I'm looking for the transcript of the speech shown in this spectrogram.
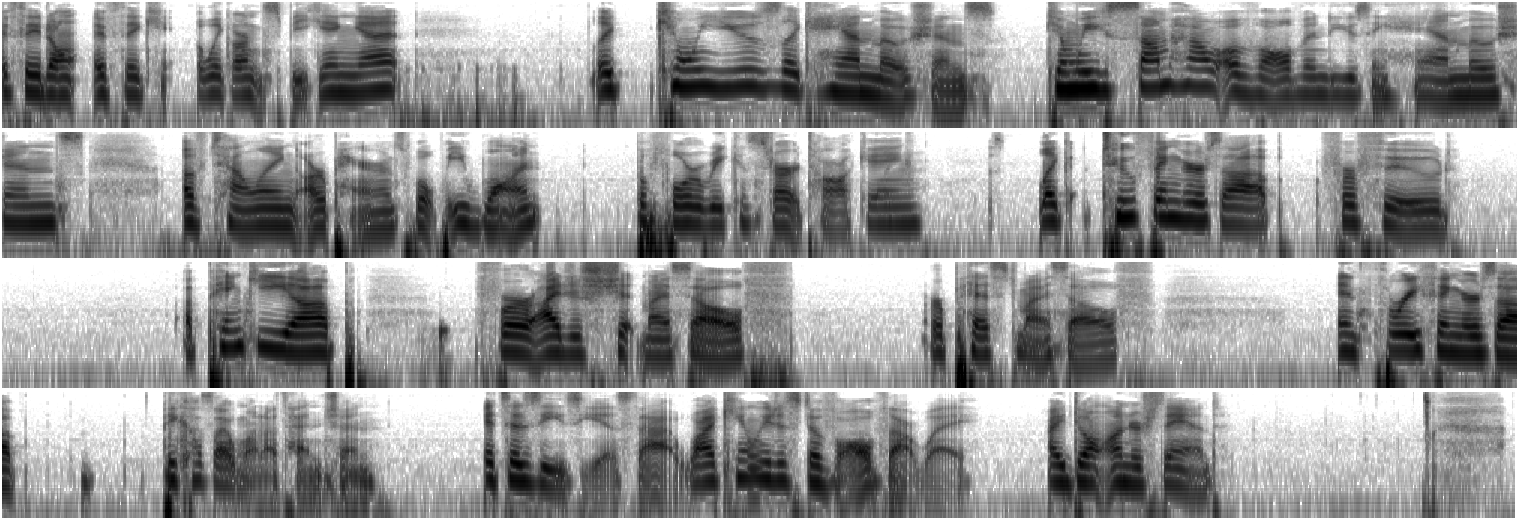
if they don't if they can't like aren't speaking yet like, can we use like hand motions? Can we somehow evolve into using hand motions of telling our parents what we want before we can start talking? Like, two fingers up for food, a pinky up for I just shit myself or pissed myself, and three fingers up because I want attention. It's as easy as that. Why can't we just evolve that way? I don't understand.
